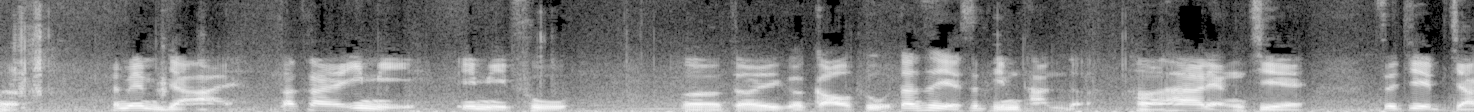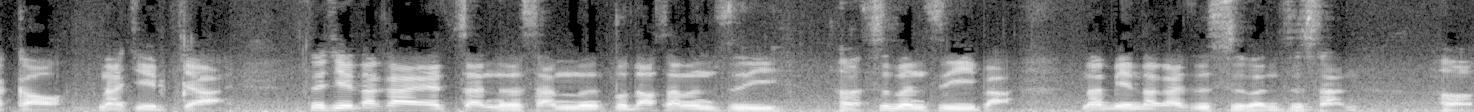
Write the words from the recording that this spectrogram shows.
呃，那边比较矮，大概一米一米出，呃的一个高度，但是也是平坦的，啊，它有两阶，这阶比较高，那阶比较矮，这阶大概占了三分不到三分之一，啊，四分之一吧，那边大概是四分之三，啊，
